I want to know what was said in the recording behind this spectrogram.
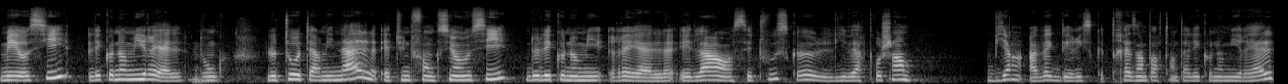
mais aussi l'économie réelle. Donc le taux terminal est une fonction aussi de l'économie réelle. Et là, on sait tous que l'hiver prochain, bien avec des risques très importants à l'économie réelle,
